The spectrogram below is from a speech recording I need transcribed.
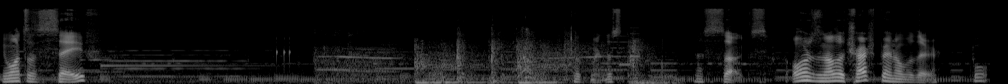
He wants a safe? Look, man, this this sucks. Oh, there's another trash bin over there. Cool.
